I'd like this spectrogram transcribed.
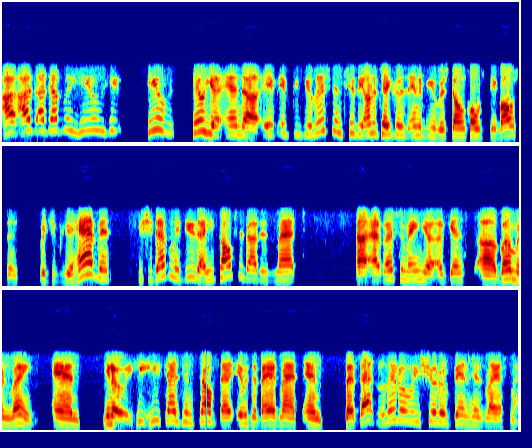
I, I, I definitely hear, hear, hear, hear you. And uh, if if you listen to the Undertaker's interview with Stone Cold Steve Austin, which if you haven't, you should definitely do that. He talks about his match uh, at WrestleMania against uh, Roman Reigns, and you know he he says himself that it was a bad match, and that that literally should have been his last match.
